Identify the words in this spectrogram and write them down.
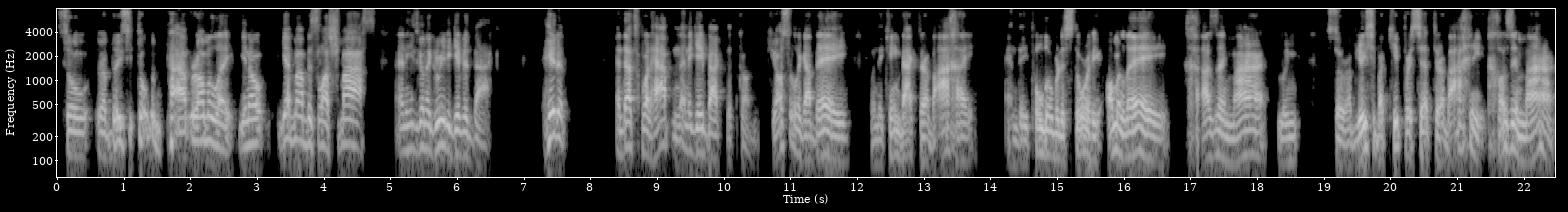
So Rabbi told him, Tav Romalei, you know, get my a shmas, and he's going to agree to give it back. Hit it. And that's what happened. And he gave back the cotton. When they came back to Rabbi Achai and they told over the story, so Rabbi Yosef Kippur said to Rabbi Achai, Chazimar,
